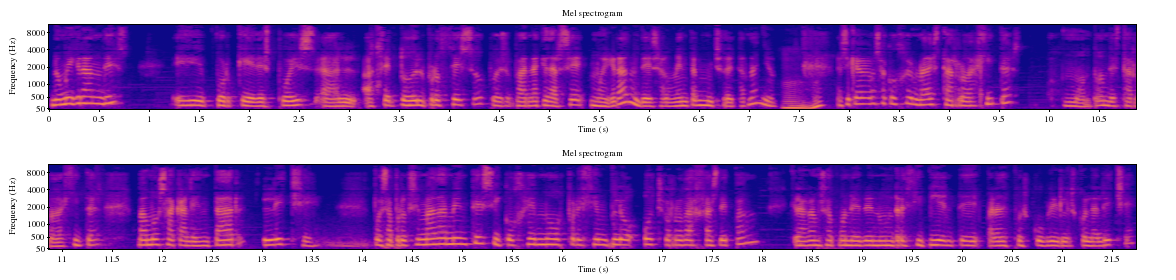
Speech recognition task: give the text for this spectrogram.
No muy grandes, eh, porque después al hacer todo el proceso, pues van a quedarse muy grandes, aumentan mucho de tamaño. Así que vamos a coger una de estas rodajitas, un montón de estas rodajitas, vamos a calentar leche. Pues aproximadamente si cogemos, por ejemplo, ocho rodajas de pan, que las vamos a poner en un recipiente para después cubrirles con la leche,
